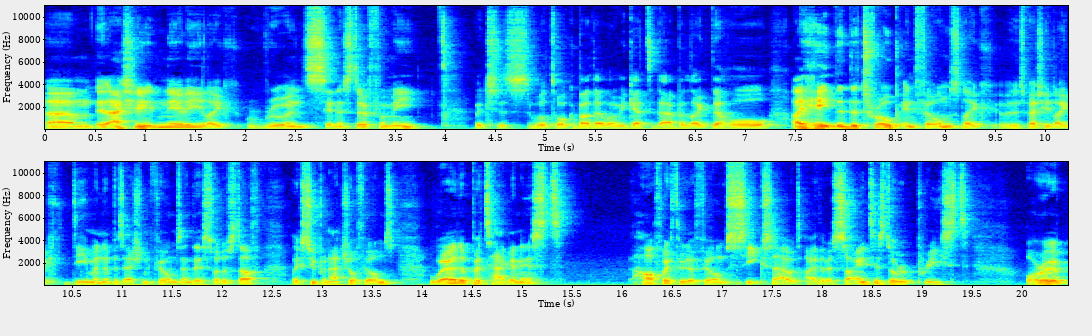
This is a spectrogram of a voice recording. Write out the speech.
Um, it actually nearly like ruined Sinister for me, which is we'll talk about that when we get to that. But like the whole, I hated the trope in films, like especially like demon and possession films and this sort of stuff, like supernatural films, where the protagonist halfway through the film seeks out either a scientist or a priest or a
